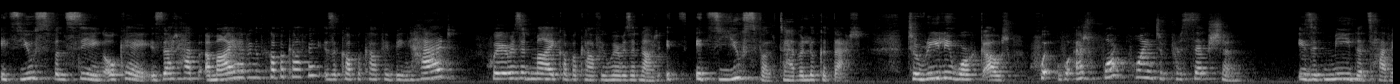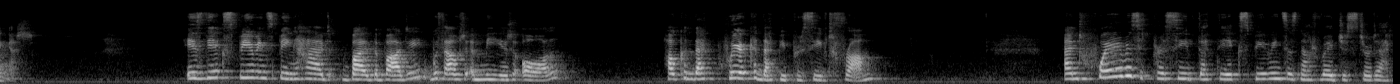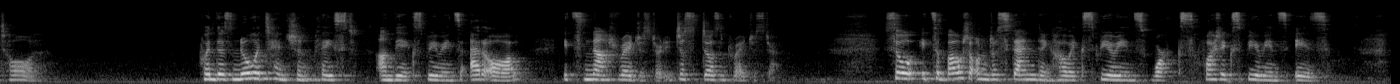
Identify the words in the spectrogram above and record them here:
it's useful seeing. Okay, is that hap- am I having a cup of coffee? Is a cup of coffee being had? Where is it my cup of coffee? Where is it not? It's it's useful to have a look at that, to really work out wh- at what point of perception is it me that's having it. Is the experience being had by the body without a me at all? How can that? Where can that be perceived from? And where is it perceived that the experience is not registered at all? When there's no attention placed on the experience at all, it's not registered. It just doesn't register. So it's about understanding how experience works, what experience is.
